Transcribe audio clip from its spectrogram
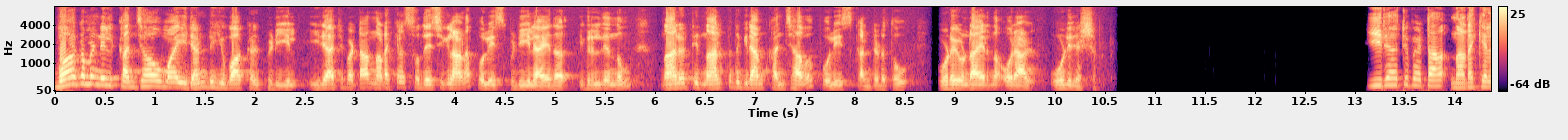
വാഗമണ്ണിൽ കഞ്ചാവുമായി രണ്ട് യുവാക്കൾ പിടിയിൽ. ഈരാറ്റുപേട്ട നടക്കൽ സ്വദേശികളാണ് പോലീസ് പിടിയിലായത്. ഇവരിൽ നിന്നും നാനൂറ്റി നാൽപ്പത് ഗ്രാം കഞ്ചാവ് പോലീസ് കണ്ടെടുത്തു. കൂടെയുണ്ടായിരുന്ന ഒരാൾ ഓടി രക്ഷപ്പെട്ടു. ഈരാറ്റുപേട്ട നടക്കൽ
